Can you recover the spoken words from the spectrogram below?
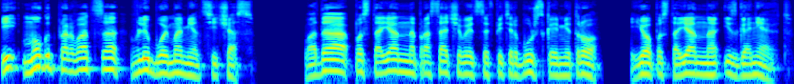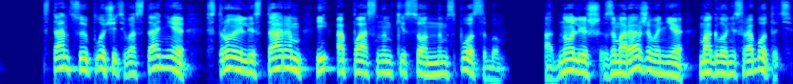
и могут прорваться в любой момент сейчас. Вода постоянно просачивается в петербургское метро, ее постоянно изгоняют. Станцию Площадь Восстания строили старым и опасным кессонным способом. Одно лишь замораживание могло не сработать.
